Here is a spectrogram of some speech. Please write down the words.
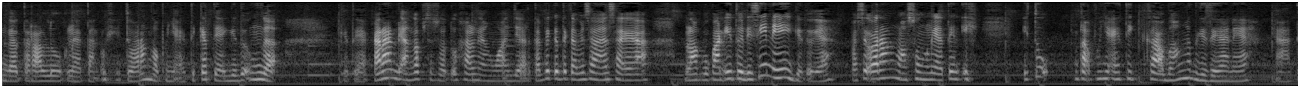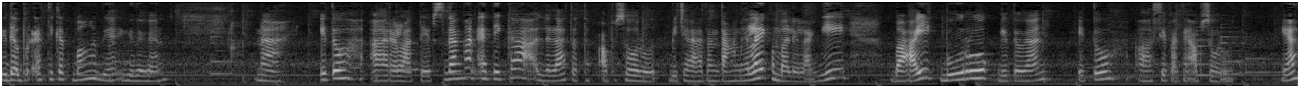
nggak terlalu kelihatan uh itu orang nggak punya etiket ya gitu. Enggak gitu ya. Karena dianggap sesuatu hal yang wajar. Tapi ketika misalnya saya melakukan itu di sini gitu ya pasti orang langsung ngeliatin ih itu nggak punya etika banget gitu kan ya. Nah, tidak beretiket banget ya gitu kan. Nah itu uh, relatif sedangkan etika adalah tetap absolut bicara tentang nilai kembali lagi baik buruk gitu kan itu uh, sifatnya absolut ya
